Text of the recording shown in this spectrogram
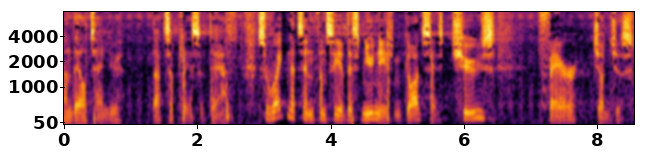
and they'll tell you That's a place of death. So, right in its infancy of this new nation, God says, choose fair judges.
